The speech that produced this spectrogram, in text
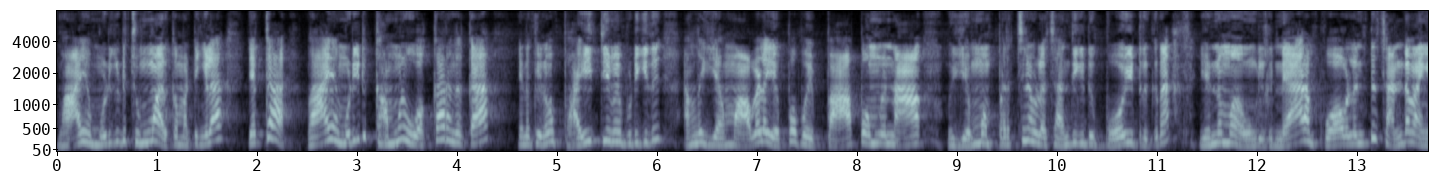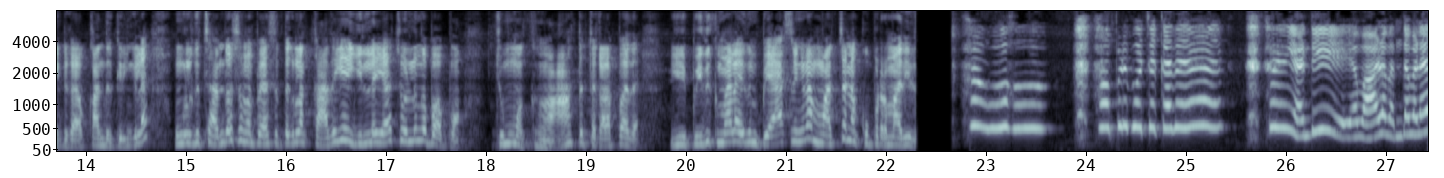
வாயை முடிக்கிட்டு சும்மா இருக்க மாட்டீங்களா? எக்கா வாயை முடிக்கிட்டு கம்முன்னு உக்காருங்கக்கா. எனக்கு என்னமோ பைத்தியமே பிடிக்குது. அங்கே எம்மா அவளை எப்போ போய் பார்ப்போம்னு நான் எம்ம பிரச்சனை அவளை சந்திக்கிட்டு போயிட்டு இருக்கிறேன் என்னம்மா உங்களுக்கு நேரம் போகலன்ட்டு சண்டை வாங்கிட்டு உட்காந்துருக்கிறீங்களே உங்களுக்கு சந்தோஷமாக பேசுறதுக்கெல்லாம் கதையே இல்லையா? சொல்லுங்க பார்ப்போம் சும்மா ஆத்தத்தை கலப்பாத. இப்போ இதுக்கு மேலே எதுவும் பேசுறீங்கன்னா மச்சனை கூப்பிடுற மாதிரி அப்படி போச்ச கதை. ஏண்டி என் வாழ வந்தவளை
